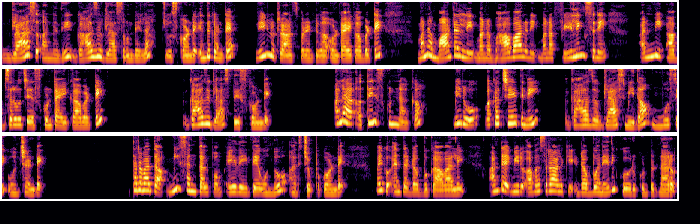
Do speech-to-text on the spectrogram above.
గ్లాస్ అన్నది గాజు గ్లాస్ ఉండేలా చూసుకోండి. ఎందుకంటే నీళ్ళు ట్రాన్స్పరెంట్గా ఉంటాయి కాబట్టి మన మాటల్ని మన భావాలని మన ఫీలింగ్స్ని అన్నీ అబ్జర్వ్ చేసుకుంటాయి కాబట్టి గాజు గ్లాస్ తీసుకోండి. అలా తీసుకున్నాక మీరు ఒక చేతిని గాజు గ్లాస్ మీద మూసి ఉంచండి. తర్వాత మీ సంకల్పం ఏదైతే ఉందో అది చెప్పుకోండి. మీకు ఎంత డబ్బు కావాలి? అంటే మీరు అవసరాలకి డబ్బు అనేది కోరుకుంటున్నారు.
